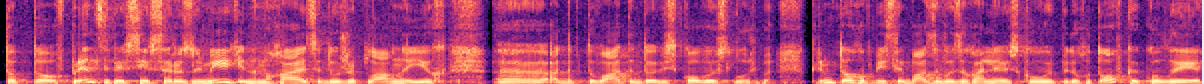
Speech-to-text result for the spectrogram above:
Тобто, в принципі, всі все розуміють і намагаються дуже плавно їх е, адаптувати до військової служби. Крім того, після базової загальної військової підготовки, коли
